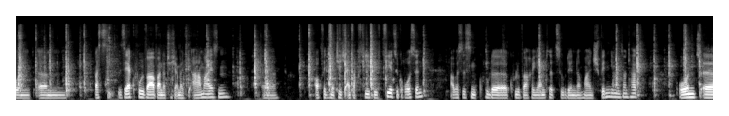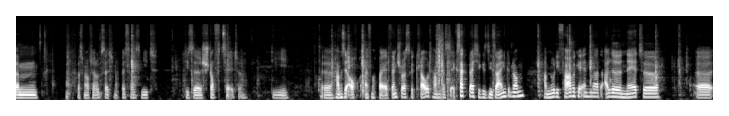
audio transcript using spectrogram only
Und ähm, was sehr cool war, waren natürlich einmal die Ameisen. Äh, auch wenn die natürlich einfach viel, viel, viel zu groß sind. Aber es ist eine coole, coole Variante zu den normalen Spinnen, die man sonst hat. Und ähm, was man auf der Rückseite noch besser sieht, diese Stoffzelte. Die äh, haben sie auch einfach bei Adventurers geklaut, haben das exakt gleiche Design genommen, haben nur die Farbe geändert, alle Nähte äh,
